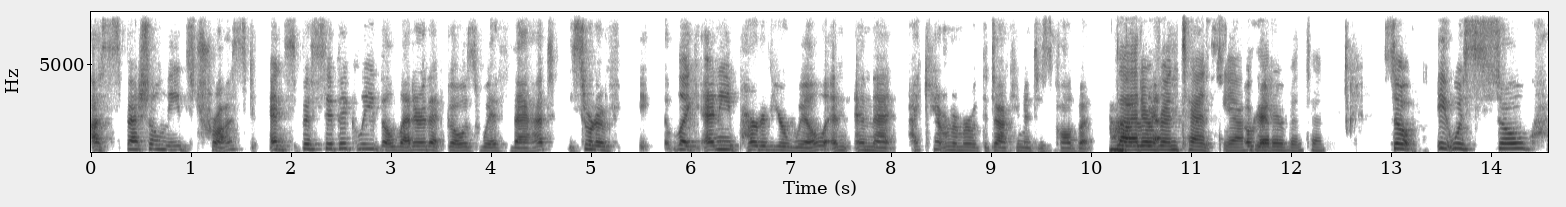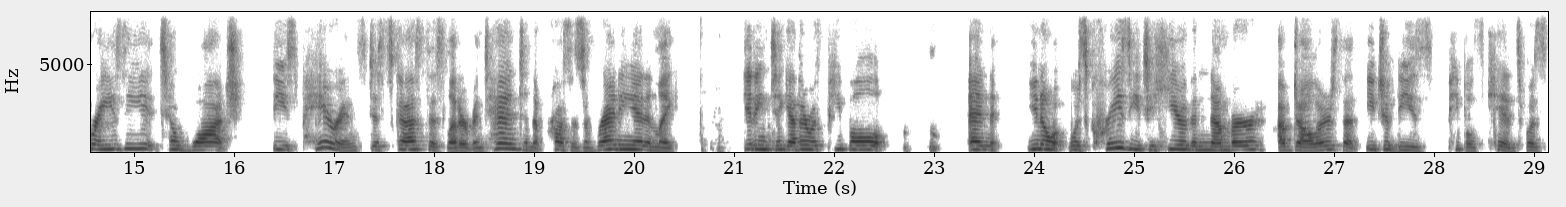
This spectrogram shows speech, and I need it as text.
a special needs trust and specifically the letter that goes with that sort of eh, like any part of your will and and that i can't remember what the document is called but Letter Yeah. of intent. Yeah. Okay. Letter of intent. so it was so crazy to watch these parents discuss this letter of intent and the process of writing it and like getting together with people and you know, it was crazy to hear the number of dollars that each of these people's kids was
